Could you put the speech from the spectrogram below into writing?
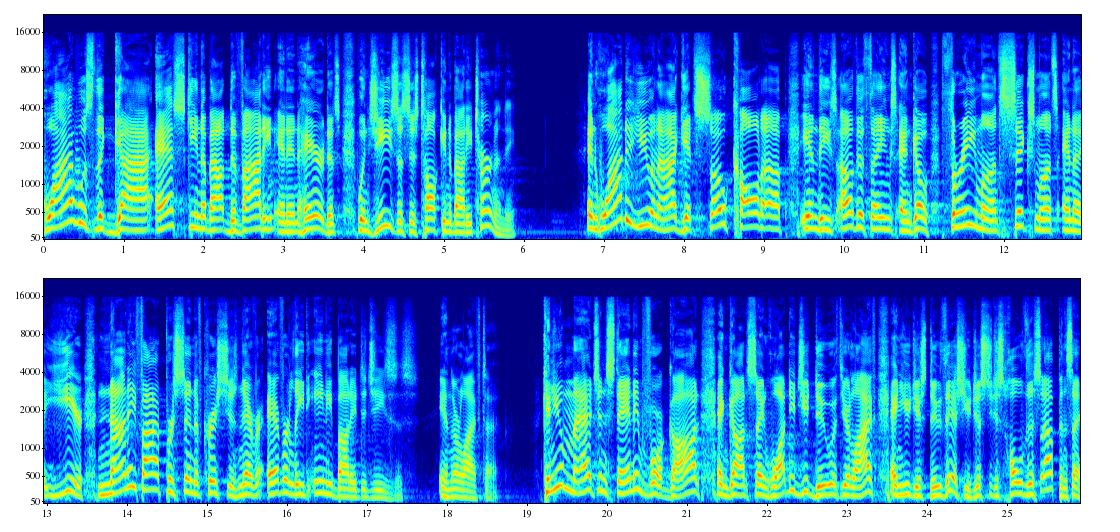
Why was the guy asking about dividing an inheritance when Jesus is talking about eternity? And why do you and I get so caught up in these other things and go three months, six months, and a year? 95% of Christians never ever lead anybody to Jesus in their lifetime. Can you imagine standing before God and God saying, What did you do with your life? And you just do this. You just, you just hold this up and say,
